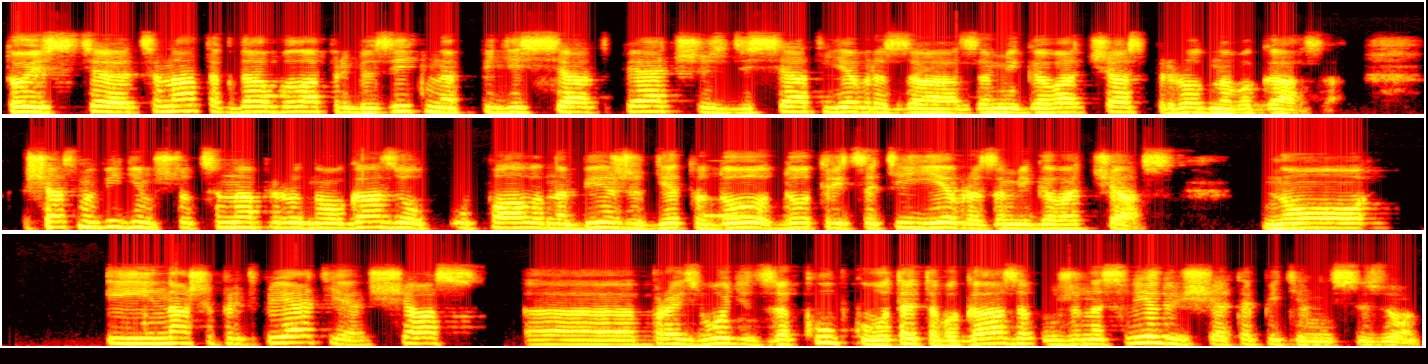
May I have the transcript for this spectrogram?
То есть э, цена тогда была приблизительно 55-60 евро за, за мегаватт-час природного газа. Сейчас мы видим, что цена природного газа упала на бирже где-то до, до 30 евро за мегаватт-час. Но и наши предприятия сейчас э, производят закупку вот этого газа уже на следующий отопительный сезон.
